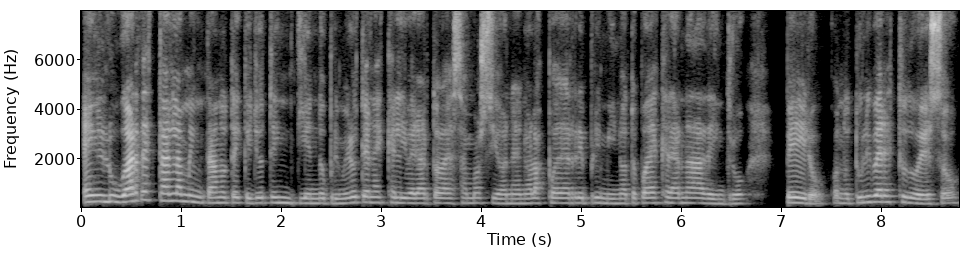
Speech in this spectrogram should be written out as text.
En lugar de estar lamentándote, que yo te entiendo, primero tienes que liberar todas esas emociones, no las puedes reprimir, no te puedes quedar nada dentro, pero cuando tú liberes todo eso,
